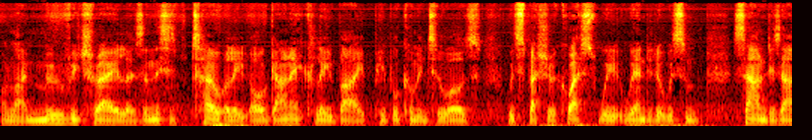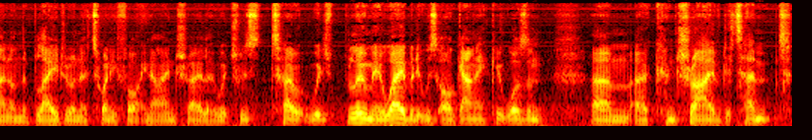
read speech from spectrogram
on like movie trailers, and this is totally organically by people coming to us with special requests. We we ended up with some sound design on the Blade Runner 2049 trailer, which was to- which blew me away, but it was organic. It wasn't um, a contrived attempt,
